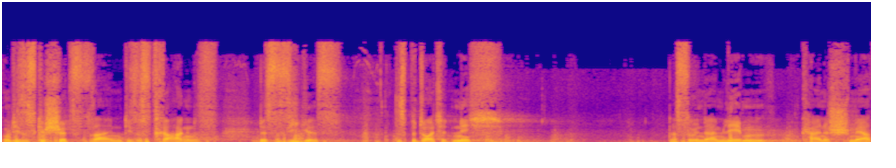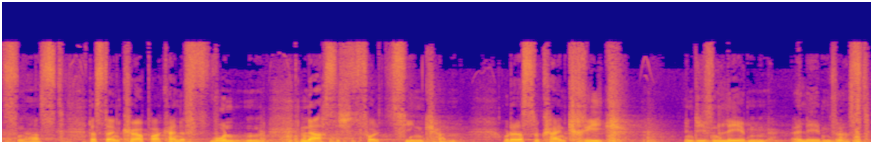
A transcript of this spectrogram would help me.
Und dieses Geschütztsein, dieses Tragen des, des Sieges, das bedeutet nicht, dass du in deinem Leben keine Schmerzen hast, dass dein Körper keine Wunden nach sich vollziehen kann oder dass du keinen Krieg in diesem Leben erleben wirst.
